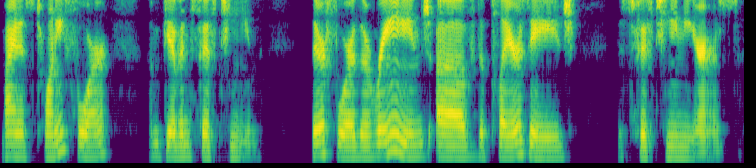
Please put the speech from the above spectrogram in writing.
minus 24, I'm given 15. Therefore, the range of the player's age is 15 years.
